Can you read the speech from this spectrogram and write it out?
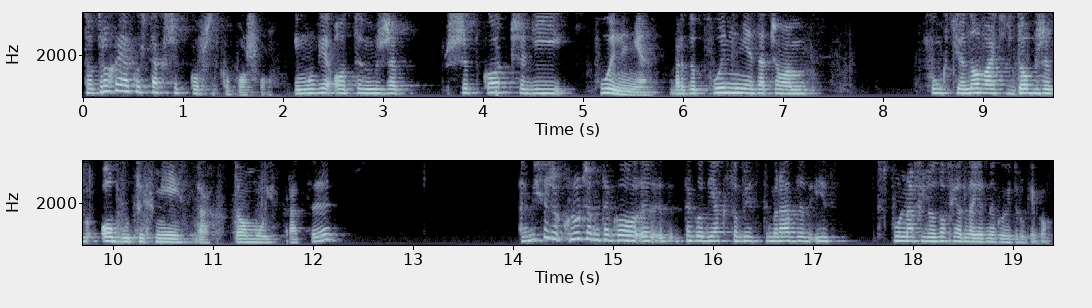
to trochę jakoś tak szybko wszystko poszło. I mówię o tym, że szybko, czyli płynnie. Bardzo płynnie zaczęłam funkcjonować dobrze w obu tych miejscach, w domu i w pracy. Ale myślę, że kluczem tego, tego, jak sobie z tym radzę, jest wspólna filozofia dla jednego i drugiego.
